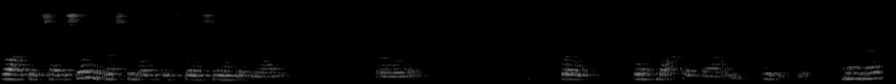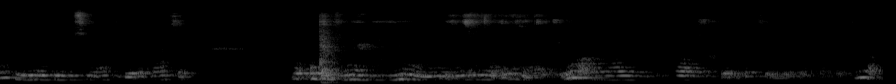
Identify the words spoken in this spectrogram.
фарбувала тим самим слоні, просто в полосний опит на е, перу- парикмахерка, ну, типу, молоденький, їй років 18-19. Ну, ну, не знаю чому, але мені попала жахливо зовсім не як я хотіла.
